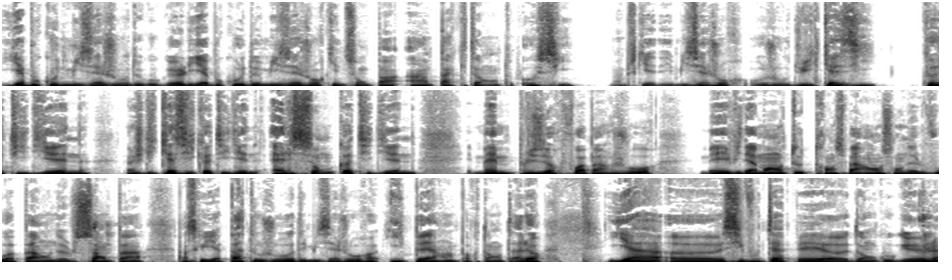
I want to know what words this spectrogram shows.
il y a beaucoup de mises à jour de Google. Il y a beaucoup de mises à jour qui ne sont pas impactantes aussi, parce qu'il y a des mises à jour aujourd'hui quasi quotidiennes. Je dis quasi quotidiennes. Elles sont quotidiennes, même plusieurs fois par jour. Mais évidemment, en toute transparence, on ne le voit pas, on ne le sent pas, parce qu'il n'y a pas toujours des mises à jour hyper importantes. Alors, il y a, euh, si vous tapez euh, dans Google,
